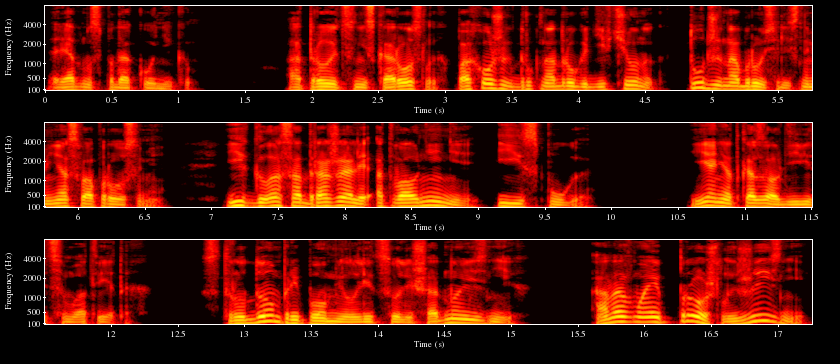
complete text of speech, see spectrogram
рядом с подоконником. А троица низкорослых, похожих друг на друга девчонок, тут же набросились на меня с вопросами. Их глаза дрожали от волнения и испуга. Я не отказал девицам в ответах. С трудом припомнил лицо лишь одной из них. Она в моей прошлой жизни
